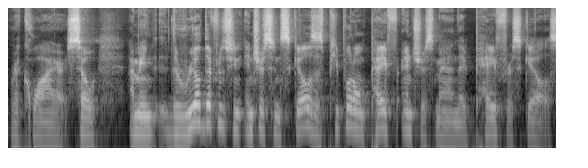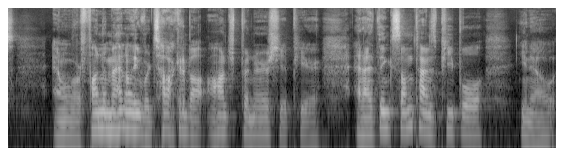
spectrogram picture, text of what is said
requires. So, I mean, the real difference between interest and skills is people don't pay for interest, man. They pay for skills. And we're fundamentally we're talking about entrepreneurship here. And I think sometimes people, you know,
